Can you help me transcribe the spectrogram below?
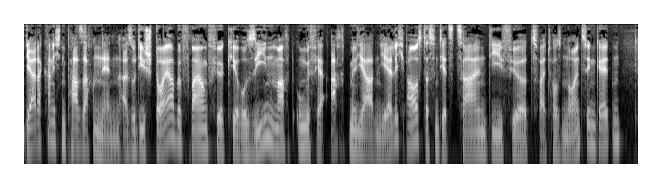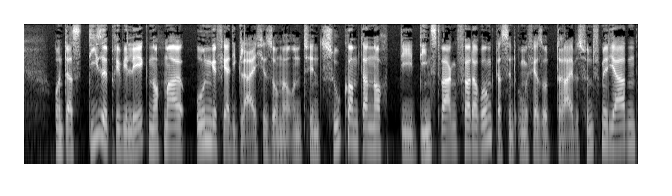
Ja, da kann ich ein paar Sachen nennen. Also die Steuerbefreiung für Kerosin macht ungefähr 8 Milliarden jährlich aus. Das sind jetzt Zahlen, die für 2019 gelten. Und das Dieselprivileg nochmal ungefähr die gleiche Summe. Und hinzu kommt dann noch die Dienstwagenförderung. Das sind ungefähr so drei bis fünf Milliarden.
